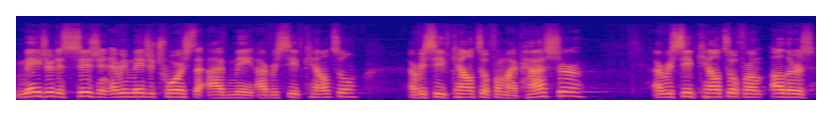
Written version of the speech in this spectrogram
major decision, every major choice that I've made, I've received counsel. I've received counsel from my pastor. I received counsel from others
